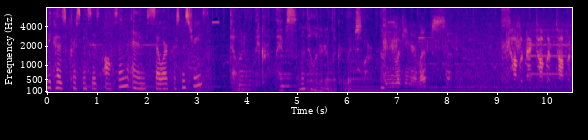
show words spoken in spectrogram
Because Christmas is awesome, and so are Christmas trees. Tell her to lick her lips. I'm not telling her to lick her lips. Are you licking your lips? Top lip, Mac. Top lip, top lip.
